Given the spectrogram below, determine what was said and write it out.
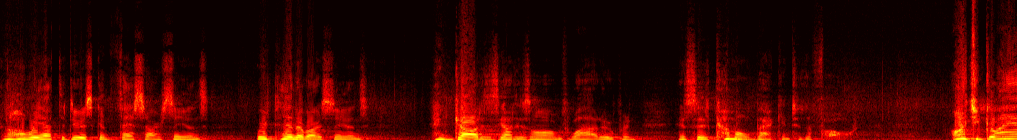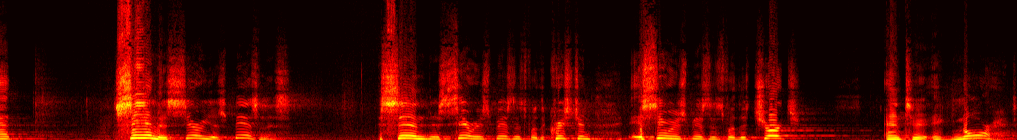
And all we have to do is confess our sins, repent of our sins, and God has got his arms wide open and says, Come on back into the fold. Aren't you glad? Sin is serious business. Sin is serious business for the Christian, it's serious business for the church, and to ignore it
